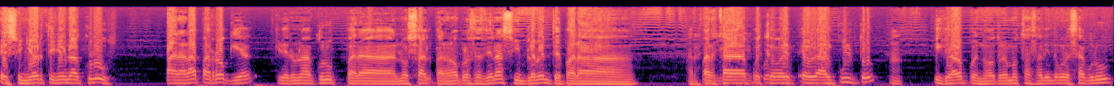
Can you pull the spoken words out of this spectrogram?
El Señor tenía una cruz para la parroquia, que era una cruz para no, para no procesionar, simplemente para para, estar puesto al culto. Mm. Y claro, pues nosotros hemos estado saliendo con esa cruz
